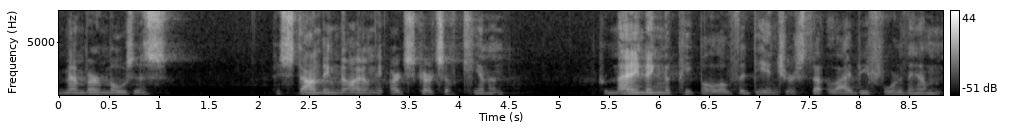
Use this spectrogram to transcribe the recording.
Remember Moses, who's standing now on the outskirts of Canaan, reminding the people of the dangers that lie before them.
